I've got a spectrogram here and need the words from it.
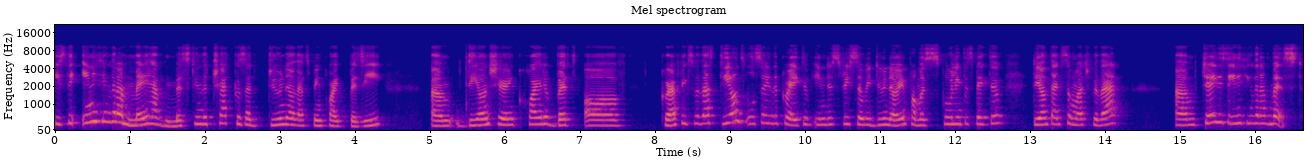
Is there anything that I may have missed in the chat? Because I do know that's been quite busy. Um, Dion sharing quite a bit of graphics with us. Dion's also in the creative industry, so we do know him from a schooling perspective. Dion, thanks so much for that. Um, Jade, is there anything that I've missed?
